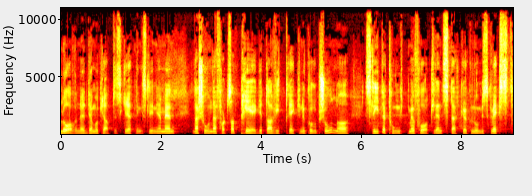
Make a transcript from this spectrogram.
lovende demokratiske retningslinjer. Men nasjonen er fortsatt preget av vidtrekkende korrupsjon og sliter tungt med å få til en sterk økonomisk vekst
